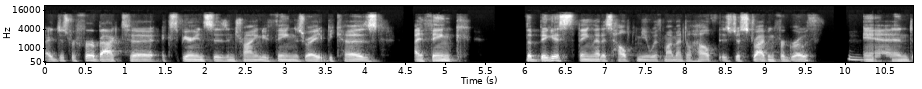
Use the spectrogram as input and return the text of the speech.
I just refer back to experiences and trying new things, right? Because I think the biggest thing that has helped me with my mental health is just striving for growth. Mm. And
